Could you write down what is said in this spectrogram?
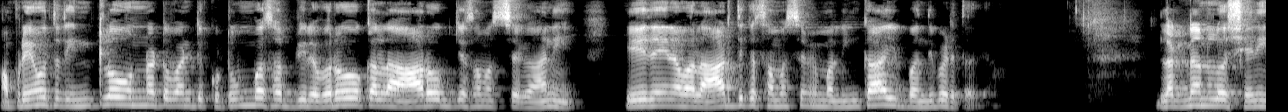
అప్పుడు ఏమవుతుంది ఇంట్లో ఉన్నటువంటి కుటుంబ సభ్యులు ఎవరో ఒకళ్ళ ఆరోగ్య సమస్య కానీ ఏదైనా వాళ్ళ ఆర్థిక సమస్య మిమ్మల్ని ఇంకా ఇబ్బంది పెడుతుంది. లగ్నంలో శని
